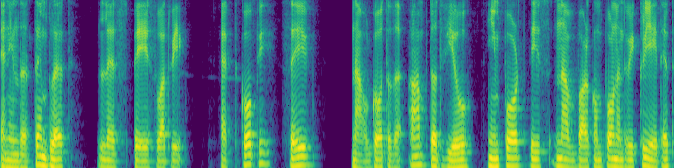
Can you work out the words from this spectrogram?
and in the template let's paste what we have to copy save now go to the app.vue import this navbar component we created.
